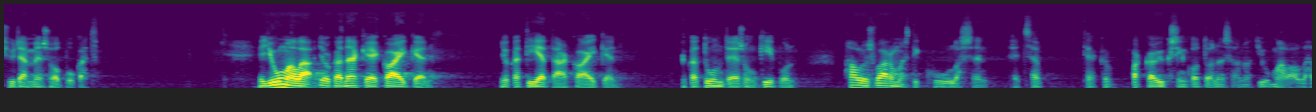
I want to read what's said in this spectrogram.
sydämen sopukat. Ja Jumala, joka näkee kaiken, joka tietää kaiken, joka tuntee sun kivun, haluaisi varmasti kuulla sen, että sä tiedätkö, vaikka yksin kotona sanot Jumalalle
